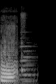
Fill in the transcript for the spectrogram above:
Mm-hmm.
